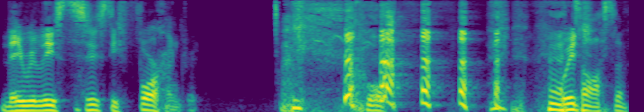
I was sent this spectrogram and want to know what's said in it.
they released the 6400. Cool. That's Which- awesome.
